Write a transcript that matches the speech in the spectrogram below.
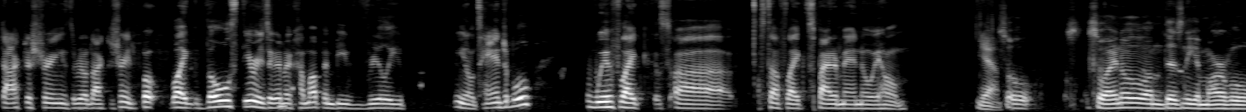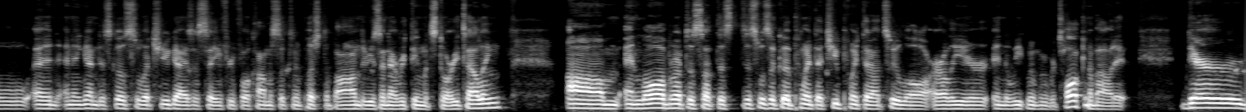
Doctor Strange is the real Doctor Strange, but like those theories are gonna come up and be really you know tangible with like uh stuff like Spider-Man No Way Home. Yeah. So, so I know um Disney and Marvel, and and again, this goes to what you guys are saying. Free Fall Comics looking to push the boundaries and everything with storytelling. Um, and Law brought this up. This this was a good point that you pointed out too, Law, earlier in the week when we were talking about it. They're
